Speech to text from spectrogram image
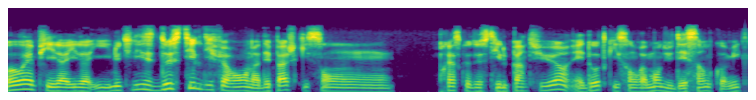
Oh ouais, et puis il, utilise deux styles différents. On a des pages qui sont presque de style peinture et d'autres qui sont vraiment du dessin de comics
